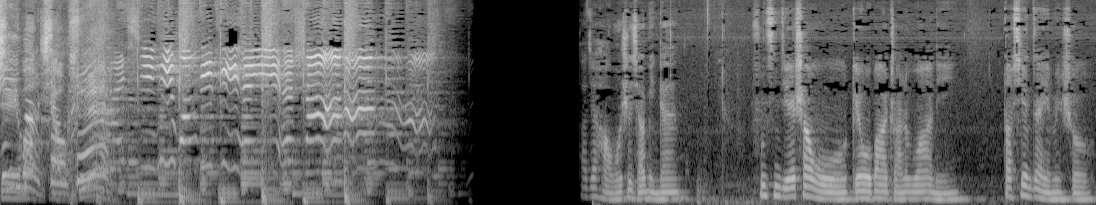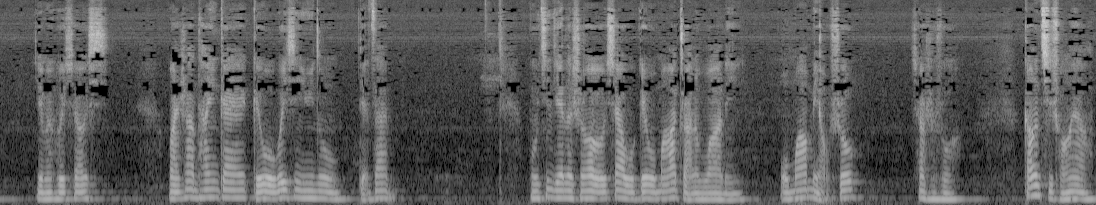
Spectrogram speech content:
希望小学。大家好，我是小饼干。父亲节上午给我爸转了五二零，到现在也没收，也没回消息。晚上他应该给我微信运动点赞。母亲节的时候下午给我妈转了五二零，我妈秒收，像是说。刚起床呀，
